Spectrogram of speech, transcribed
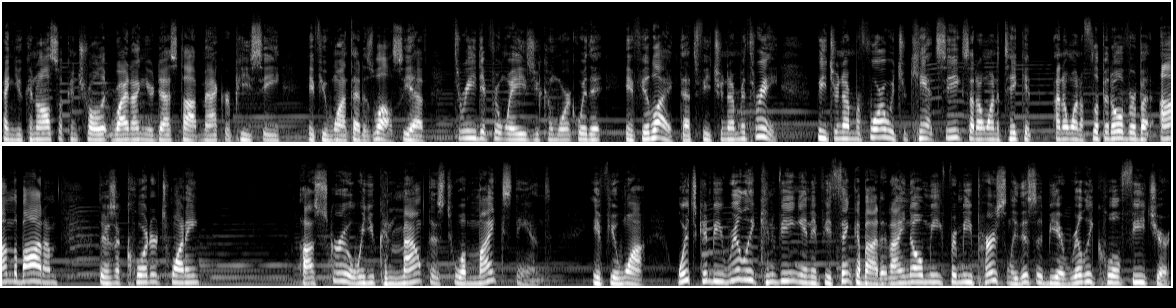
and you can also control it right on your desktop, Mac, or PC if you want that as well. So you have three different ways you can work with it if you like. That's feature number three. Feature number four, which you can't see because I don't want to take it, I don't want to flip it over, but on the bottom, there's a quarter 20 uh, screw where you can mount this to a mic stand if you want which can be really convenient if you think about it. I know me, for me personally, this would be a really cool feature.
